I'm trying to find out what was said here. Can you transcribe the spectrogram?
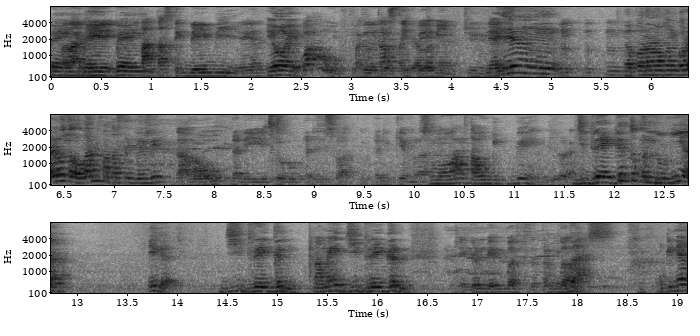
Bang Apalagi bang bang. Fantastic Baby ya kan. Yoi. Wow, fantastic baby. Cuy. Ini aja yang nggak pernah nonton Korea lo tau kan Fantastic Baby? Tahu dari itu, dari sesuatu, dari game lah. Semua orang tahu Big Bang gila. G Dragon tuh mendunia. Iya gak? G Dragon. Namanya G Dragon. Dragon bebas bisa terbang. Bebas. Mungkin dia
